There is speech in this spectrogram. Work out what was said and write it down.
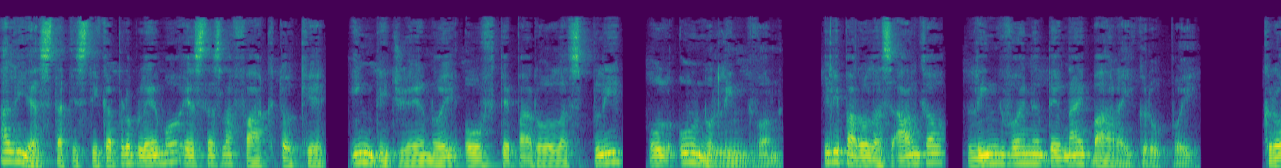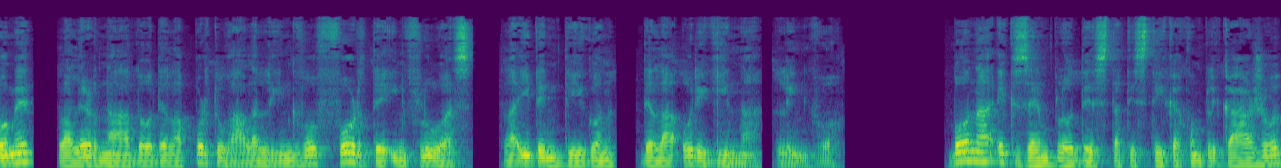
Alia statistica problemo estas la facto che indigenoi ofte parolas pli ol unu lingvon. Ili parolas ancao lingvoin de najbaraj gruppoi. Crome, la lernado de la portugala lingvo forte influas la identigon de la origina lingvo. Bona exemplo de statistica complicajo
